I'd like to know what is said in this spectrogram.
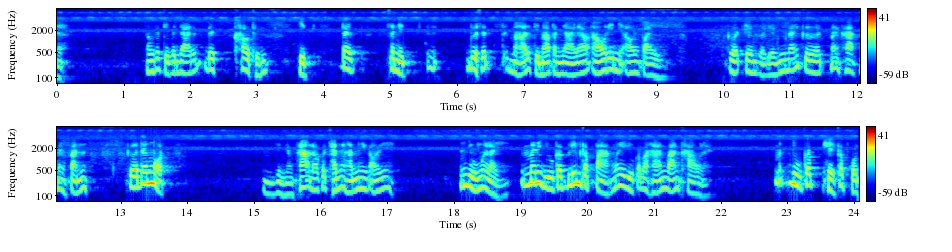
เนี่ยทางสติปัญญาได้เข้าถึงจิตได้สนิทด้วยมหาสติมหาปัญญาแล้วเอาที่นี่เอาลงไป เกิดเองเกิดเองอยู่ไหนเกิดไม่คาดไม่ฝัน เกิดได้หมดอย่างพระเราก็ฉันหันนี่เอาที่ มันอยู่เมื่อไหร่ไม่ได้อยู่กับลิ้นกับปากไม่ได้อยู่กับอาหารหวานข้าวอะไรมันอยู่กับเหตุกับผล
